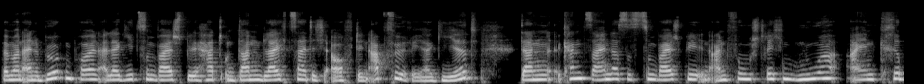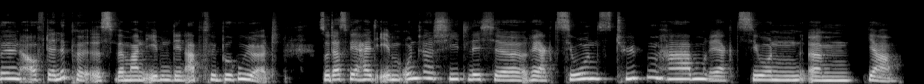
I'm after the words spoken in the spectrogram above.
wenn man eine Birkenpollenallergie zum Beispiel hat und dann gleichzeitig auf den Apfel reagiert, dann kann es sein, dass es zum Beispiel in Anführungsstrichen nur ein Kribbeln auf der Lippe ist, wenn man eben den Apfel berührt. So dass wir halt eben unterschiedliche Reaktionstypen haben, Reaktionen, ähm, ja,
